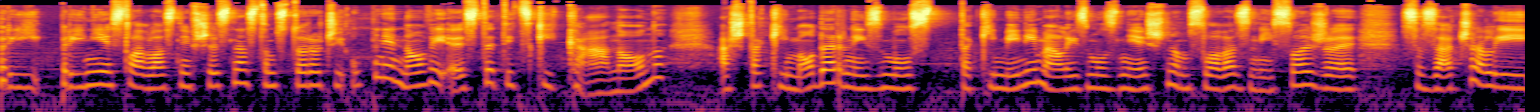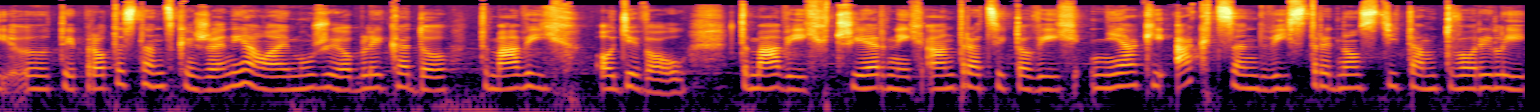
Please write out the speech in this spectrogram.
pri, priniesla vlastne v 16. storočí úplne nový estetický kánon, až taký modernizmus, taký minimalizmus v dnešnom slova zmysle, že sa začali e, tie protestantské ženy, ale aj muži obliekať do tmavých odevov, tmavých, čiernych, antracitových. Nejaký akcent výstrednosti tam tvorili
